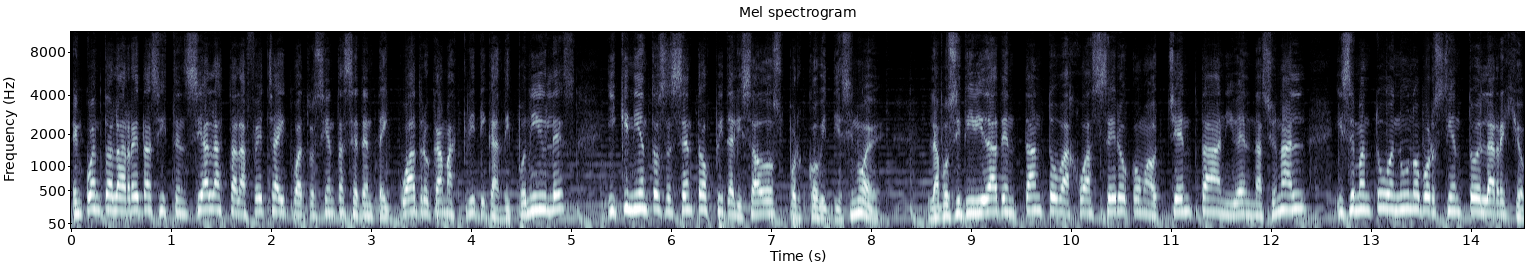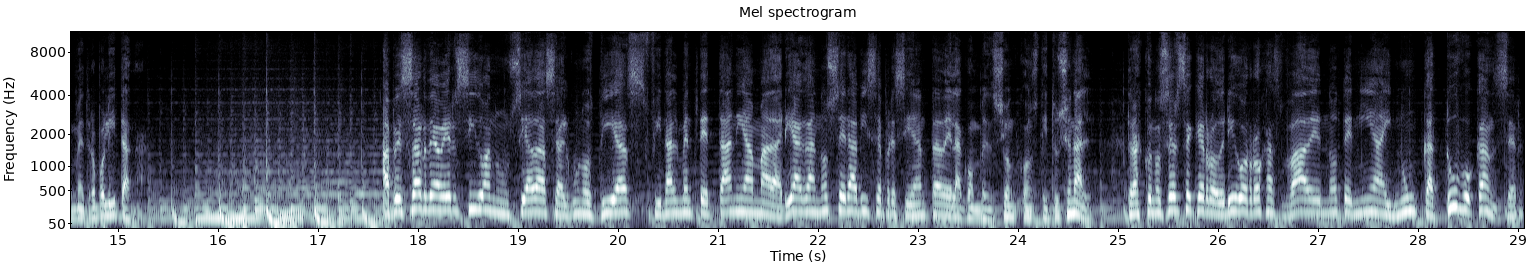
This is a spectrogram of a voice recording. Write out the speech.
En cuanto a la red asistencial, hasta la fecha hay 474 camas críticas disponibles y 560 hospitalizados por COVID-19. La positividad en tanto bajó a 0,80 a nivel nacional y se mantuvo en 1% en la región metropolitana. A pesar de haber sido anunciada hace algunos días, finalmente Tania Madariaga no será vicepresidenta de la Convención Constitucional. Tras conocerse que Rodrigo Rojas Vade no tenía y nunca tuvo cáncer,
